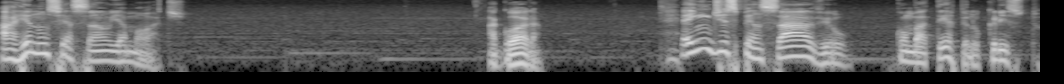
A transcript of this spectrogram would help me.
a renunciação e a morte. Agora, é indispensável combater pelo Cristo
